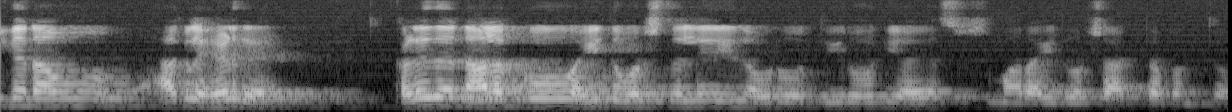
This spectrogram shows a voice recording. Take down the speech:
ಈಗ ನಾವು ಆಗಲೇ ಹೇಳಿದೆ, ಕಳೆದ ನಾಲ್ಕು, ಐದು ವರ್ಷದಲ್ಲಿ ಅವರು ತೀರೋಗಿ, ಸುಮಾರು ಐದು ವರ್ಷ ಆಗ್ತಾ ಬಂತು.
